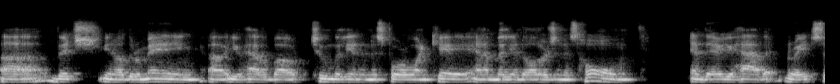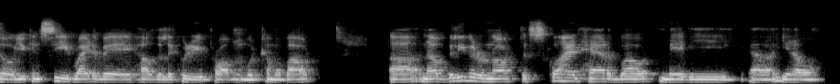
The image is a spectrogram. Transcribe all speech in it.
uh, which you know the remaining uh, you have about two million in his 401k and a million dollars in his home, and there you have it, right? So you can see right away how the liquidity problem would come about. Uh, now, believe it or not, this client had about maybe uh, you know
